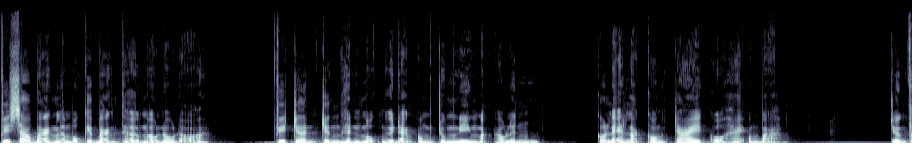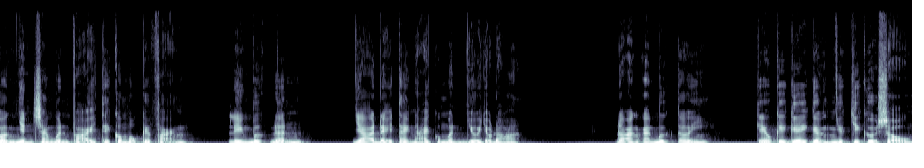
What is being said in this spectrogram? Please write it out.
Phía sau bàn là một cái bàn thờ màu nâu đỏ. Phía trên trưng hình một người đàn ông trung niên mặc áo lính, Có lẽ là con trai của hai ông bà. Trường Vân nhìn sang bên phải thấy có một cái phản, Liền bước đến Và để tay nải của mình dựa vào đó. Đoạn anh bước tới, Kéo cái ghế gần nhất với cửa sổ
